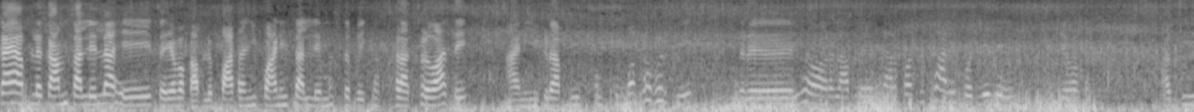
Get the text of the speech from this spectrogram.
काय आपलं काम चाललेलं आहे? तर हे बघा आपलं पाटाने पाणी चाललंय मस्तपैकी खळाखळ वाहते आणि इकडं आपली खालची मका भरते. तर ह्या वावराला आपले चार पाच सारे पडलेले आहे. बघा अगदी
